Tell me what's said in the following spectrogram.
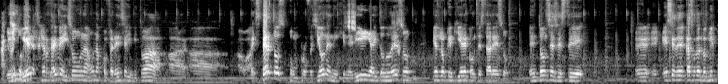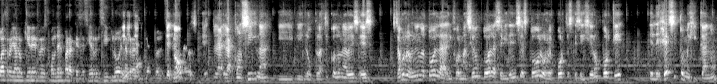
Aquí lo bien, el señor Jaime hizo una, una conferencia, invitó a, a, a, expertos con profesión en ingeniería y todo eso, y es lo que quiere contestar eso. Entonces, este, eh, ese de, caso del 2004 ya lo quiere responder para que se cierre el ciclo. En no, pues, eh, la, la, consigna, y, y lo platico de una vez, es Estamos reuniendo toda la información, todas las evidencias, todos los reportes que se hicieron porque el ejército mexicano,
